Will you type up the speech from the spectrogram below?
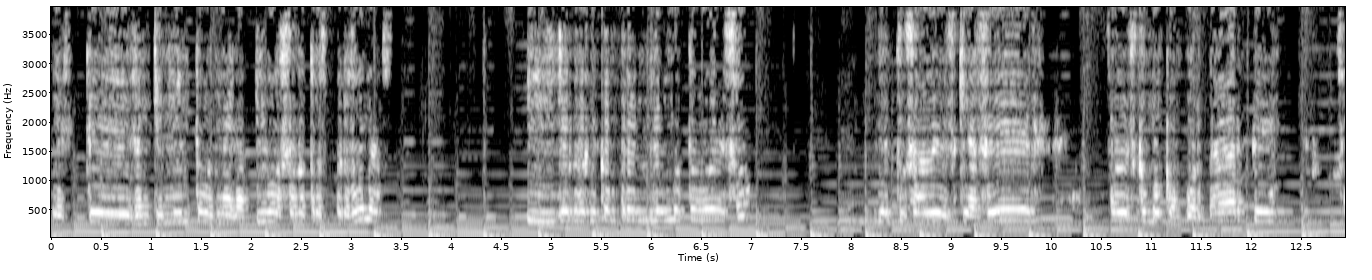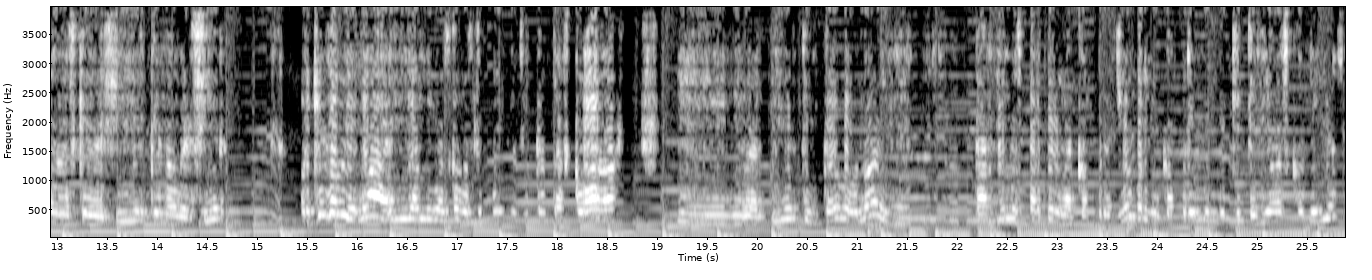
este sentimientos negativos en otras personas. Y yo creo que comprendiendo todo eso ya tú sabes qué hacer sabes cómo comportarte sabes qué decir qué no decir. Porque es obvio no hay amigos con los que puedes decir tantas cosas y divertirte y todo no también es parte de la comprensión porque comprenden de que te llevas con ellos,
